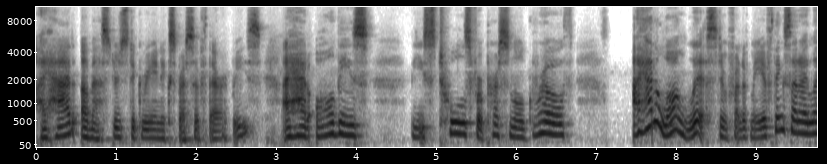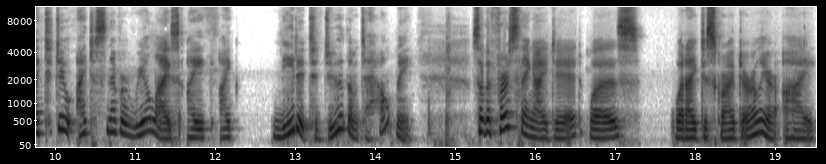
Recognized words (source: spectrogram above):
I had a master's degree in expressive therapies. I had all these, these tools for personal growth. I had a long list in front of me of things that I like to do. I just never realized I, I needed to do them to help me. So the first thing I did was what I described earlier. I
